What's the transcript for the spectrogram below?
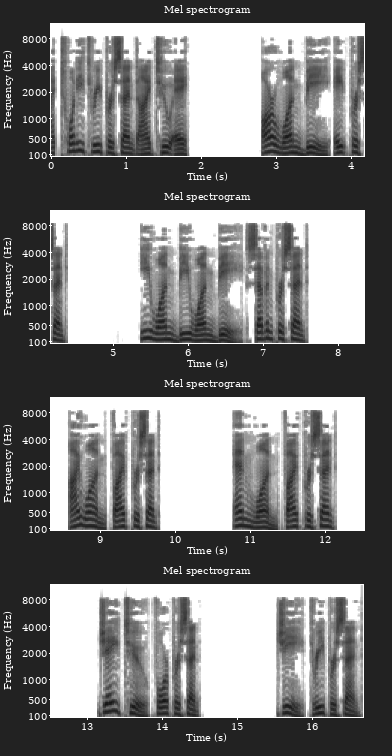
I 23% I2A R1B 8% E1B1B 7% I1 5% N1 5% J2 4% G 3%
